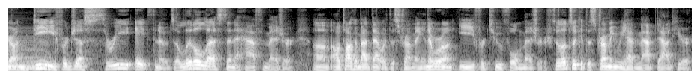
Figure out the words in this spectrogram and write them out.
we're on D for just three eighth notes, a little less than a half measure. Um, I'll talk about that with the strumming. And then we're on E for two full measures. So let's look at the strumming we have mapped out here.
